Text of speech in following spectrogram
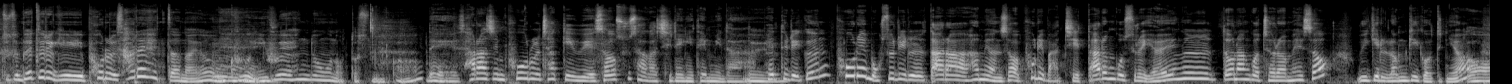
어쨌든 패트릭이 폴을 살해했잖아요. 네. 그 이후의 행동은 어떻습니까? 네, 사라진 폴을 찾기 위해서 수사가 진행이 됩니다. 네. 패트릭은 폴의 목소리를 따라하면서 폴이 마치 다른 곳으로 여행을 떠난 것처럼 해서 위기를 넘기거든요. 어.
